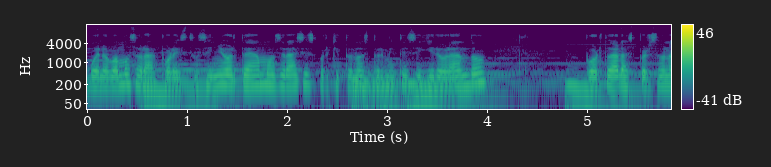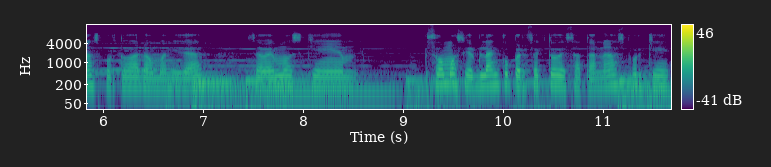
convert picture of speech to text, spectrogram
Bueno, vamos a orar por esto. Señor, te damos gracias porque tú nos permites seguir orando por todas las personas, por toda la humanidad. Sabemos que somos el blanco perfecto de Satanás porque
